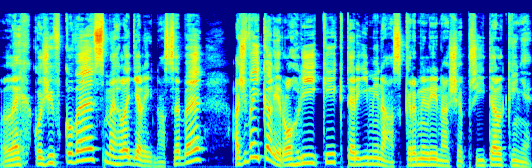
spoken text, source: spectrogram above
lehkoživkové, jsme hleděli na sebe a žvejkali rohlíky, kterými nás krmili naše přítelkyně.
